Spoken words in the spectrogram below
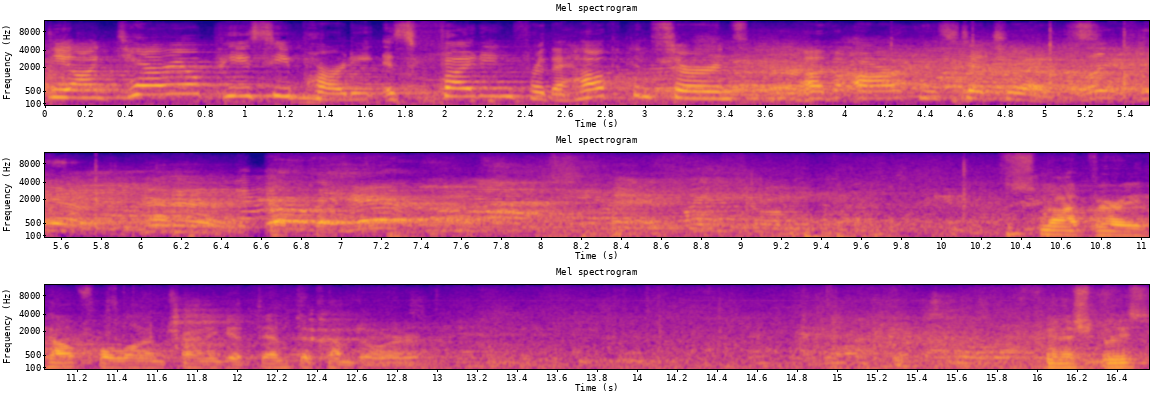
the Ontario PC Party is fighting for the health concerns of our constituents. It's not very helpful when I'm trying to get them to come to order. Finish, please.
